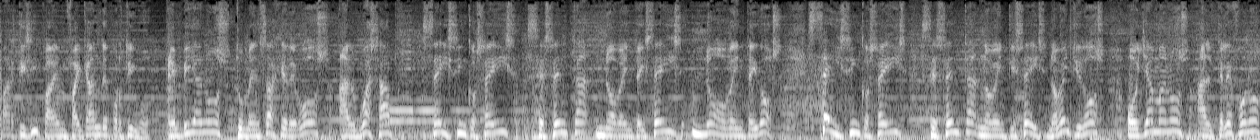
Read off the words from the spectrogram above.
Participa en Faikán Deportivo. Envíanos tu mensaje de voz al WhatsApp 656 60 96 92 656 60 96 92 o llámanos al teléfono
